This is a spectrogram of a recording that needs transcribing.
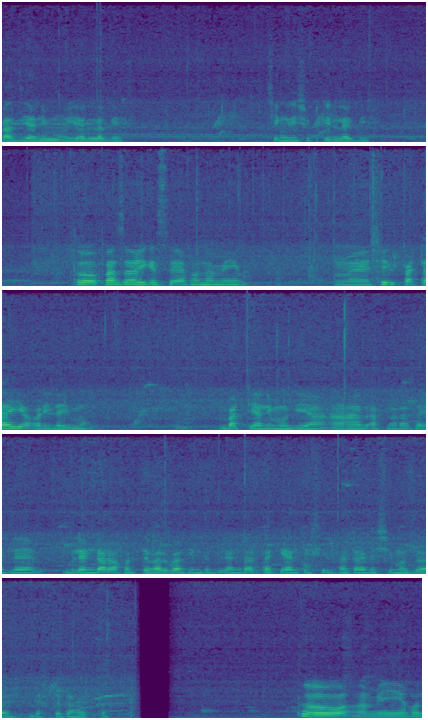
বাজিয়া নিমু ইয়ার লাগে, চিংড়ি শুটকির লাগে। তো বাজা হয়ে গেছে, এখন আমি শিলপাটা ইয়ে করি লাইমু বাটি আনিমু গিয়া আর আপনারা চাইলে ব্লেন্ডারও করতে পারবা, কিন্তু ব্লেন্ডার থাকি আর কি শিলপাটায় বেশি মজা হয়, দেখতে থাকুক তো আমি এখন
